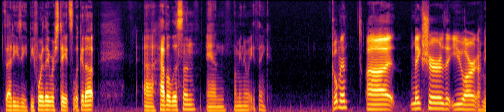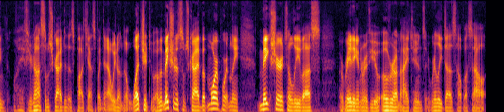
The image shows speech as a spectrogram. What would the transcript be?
It's that easy. Before they were states. Look it up. Uh, have a listen and let me know what you think. Cool, man. Uh, make sure that you are. I mean, if you're not subscribed to this podcast by now, we don't know what you're doing. But make sure to subscribe. But more importantly, make sure to leave us a rating and review over on iTunes. It really does help us out.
